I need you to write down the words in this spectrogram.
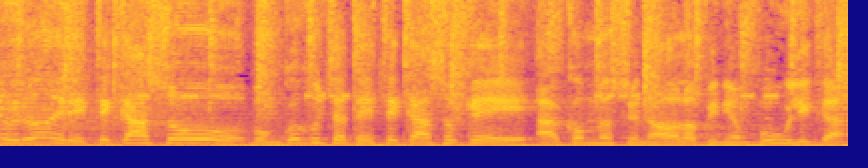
Brother, este caso, Bonco, escúchate este caso que ha conmocionado a la opinión pública.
